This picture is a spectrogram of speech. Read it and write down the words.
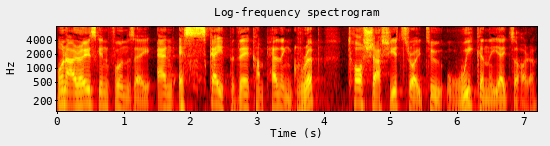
And escape their compelling grip, toshash yitzroi, to weaken the er l'shem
